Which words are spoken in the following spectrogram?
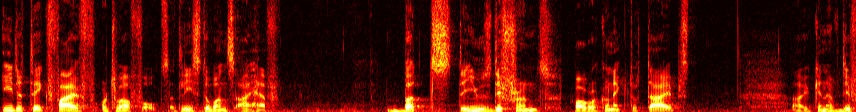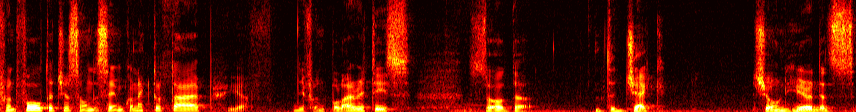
either take 5 or 12 volts, at least the ones I have. But they use different power connector types. Uh, you can have different voltages on the same connector type. You have different polarities. So the, the jack shown here, that's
